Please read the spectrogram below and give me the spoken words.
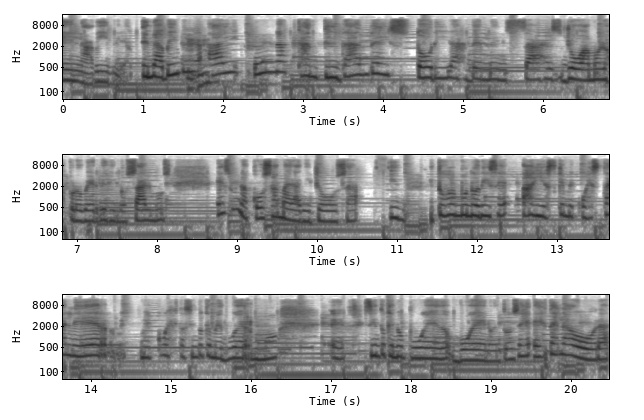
En la Biblia. En la Biblia hay una cantidad de historias, de mensajes. Yo amo los proverbios y los salmos. Es una cosa maravillosa. Y, todo el mundo dice, ay, es que me cuesta leer, me, cuesta, siento que me duermo, eh, siento que no puedo. Bueno, entonces esta es la hora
